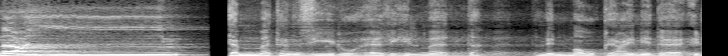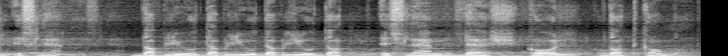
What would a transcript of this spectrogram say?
النعيم. تم تنزيل هذه المادة من موقع نداء الإسلام islam-call.com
